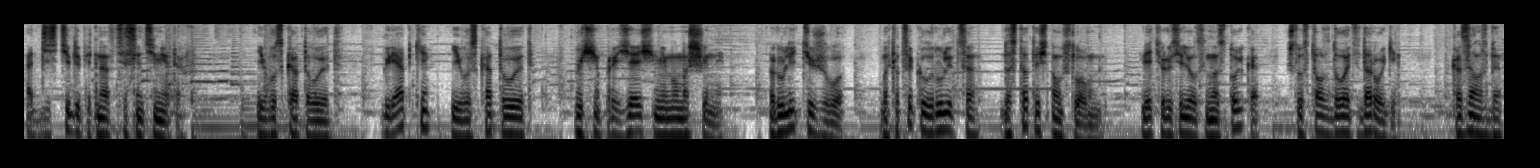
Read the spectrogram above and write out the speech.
от 10 до 15 сантиметров. Его скатывают в грядки, его скатывают очень проезжающие мимо машины. Рулить тяжело. Мотоцикл рулится достаточно условно. Ветер усилился настолько, что стал сдувать дороги. Казалось бы,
